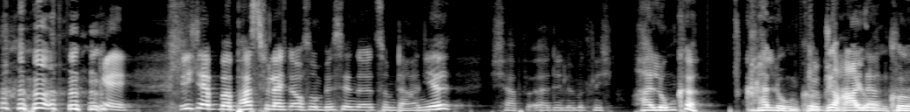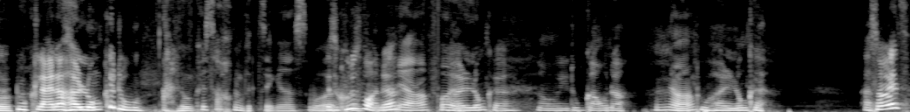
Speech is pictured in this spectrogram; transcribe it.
Okay. Ich hab, äh, passt vielleicht auch so ein bisschen äh, zum Daniel. Ich habe äh, den Lümmelknecht Halunke. Halunke. Du Der kleiner- Halunke. Du kleiner Halunke, du. Halunke ist auch ein witziges Wort. Das ist ein cooles Wort, ne? Ja, Du voll. Halunke. So wie du Gauner. Ja. Du Halunke. Hast du noch eins?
